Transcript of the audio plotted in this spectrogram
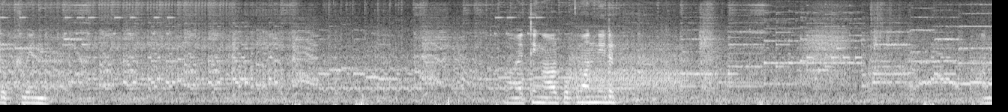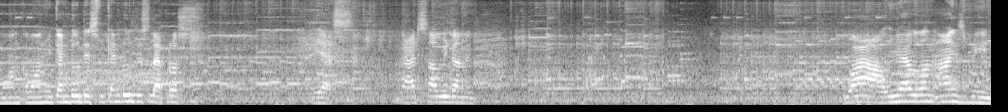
The twin. I think our Pokemon needed. Come on, come on, we can do this, we can do this, Lapras. Yes, that's how we done it. Wow, you have one Ice Beam.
